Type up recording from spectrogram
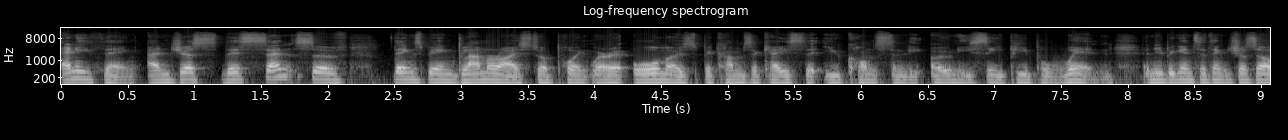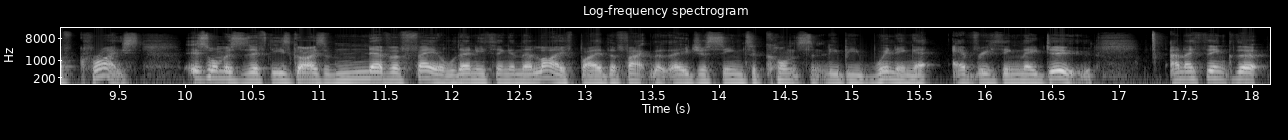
anything. And just this sense of things being glamorized to a point where it almost becomes a case that you constantly only see people win. And you begin to think to yourself, Christ, it's almost as if these guys have never failed anything in their life by the fact that they just seem to constantly be winning at everything they do. And I think that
